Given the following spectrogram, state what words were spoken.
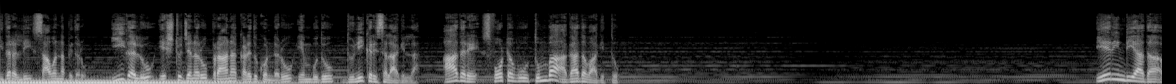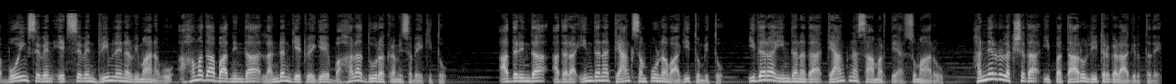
ಇದರಲ್ಲಿ ಸಾವನ್ನಪ್ಪಿದರು. ಈಗಲೂ ಎಷ್ಟು ಜನರು ಪ್ರಾಣ ಕಳೆದುಕೊಂಡರು ಎಂಬುದು ದೃಢೀಕರಿಸಲಾಗಿಲ್ಲ ಆದರೆ ಸ್ಫೋಟವು ತುಂಬಾ ಅಗಾಧವಾಗಿತ್ತು. ಏರ್ ಇಂಡಿಯಾದ Boeing seven eight seven Dreamliner ವಿಮಾನವು ಅಹಮದಾಬಾದ್ನಿಂದ ಲಂಡನ್ ಗೇಟ್ವೇಗೆ ಬಹಳ ದೂರ ಕ್ರಮಿಸಬೇಕಿತ್ತು. ಆದ್ದರಿಂದ ಅದರ ಇಂಧನ ಟ್ಯಾಂಕ್ ಸಂಪೂರ್ಣವಾಗಿ ತುಂಬಿತ್ತು. ಇದರ ಇಂಧನದ ಟ್ಯಾಂಕ್ನ ಸಾಮರ್ಥ್ಯ ಸುಮಾರು ಹನ್ನೆರಡು ಲಕ್ಷದ ಇಪ್ಪತ್ತಾರು ಲೀಟರ್ಗಳಾಗಿರುತ್ತದೆ.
